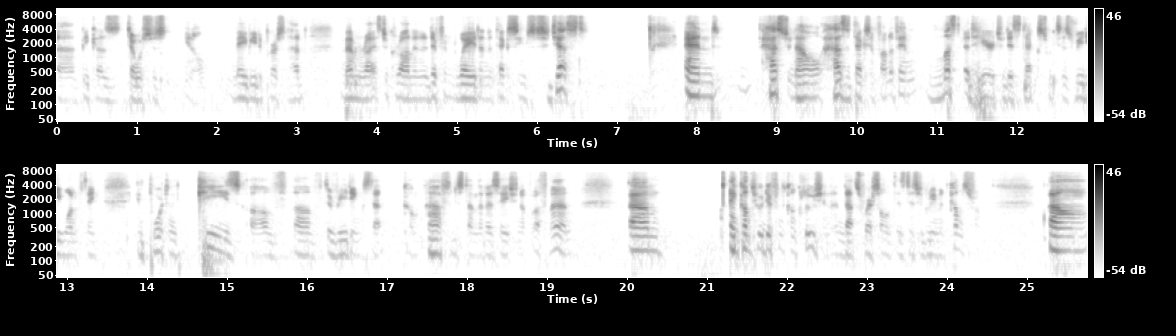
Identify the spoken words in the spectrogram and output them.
uh, because there was just, you know, maybe the person had memorized the Quran in a different way than the text seems to suggest. And has to now has a text in front of him must adhere to this text, which is really one of the important keys of, of the readings that come after the standardization of Uthman, um, and come to a different conclusion. And that's where some of this disagreement comes from. Um,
